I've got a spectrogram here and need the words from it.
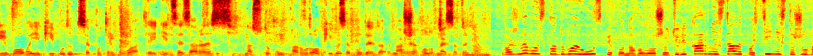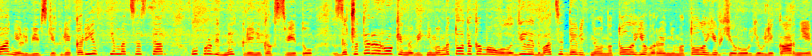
Львова, які будуть це потребувати. І це зараз наступні пару років. Це буде наше головне завдання. Важливою складовою успіху, наголошують у лікарні, стали постійні стажування львівських лікарів і медсестер у провідних клініках світу. За чотири роки новітніми методиками оволоділи 29 неонатологів, реаніматологів, хірургів лікарні.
